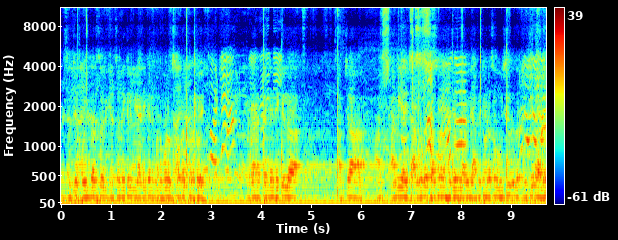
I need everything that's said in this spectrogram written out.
संजय कोळीकर सर याचं देखील मी या ठिकाणी मनपूर्वक स्वागत करतोय. कारण त्यांनी देखील आमच्या आम- आम्ही यायच्या अगोदरपासून हजेरी लावली. आम्ही थोडंसं उशीर उशीर आलो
